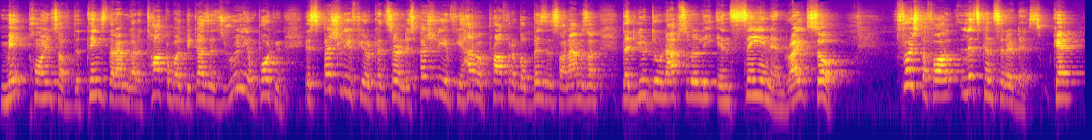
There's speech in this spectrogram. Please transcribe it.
make points of the things that I'm gonna talk about because it's really important, especially if you're concerned, especially if you have a profitable business on Amazon that you're doing absolutely insane in, right? So, first of all, let's consider this, okay?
